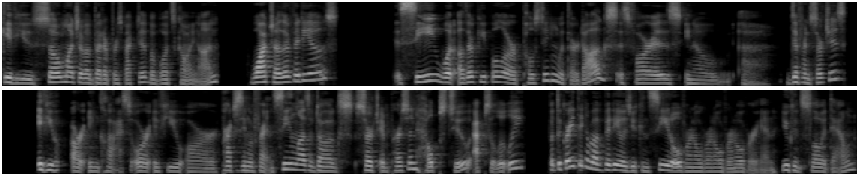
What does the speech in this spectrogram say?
give you so much of a better perspective of what's going on. Watch other videos, see what other people are posting with their dogs as far as, you know, uh, different searches. If you are in class or if you are practicing with friends, seeing lots of dogs search in person helps too, absolutely. But the great thing about video is you can see it over and over and over and over again. You can slow it down.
